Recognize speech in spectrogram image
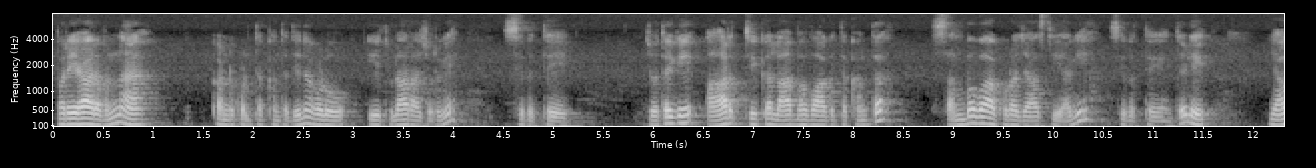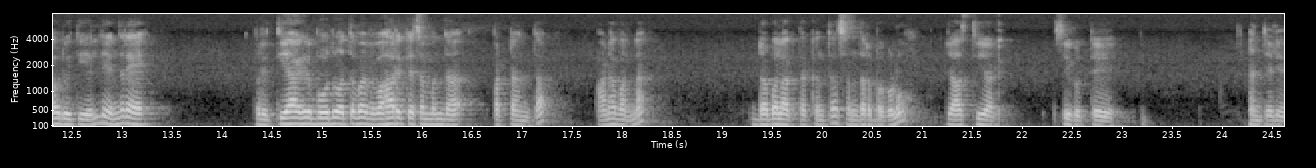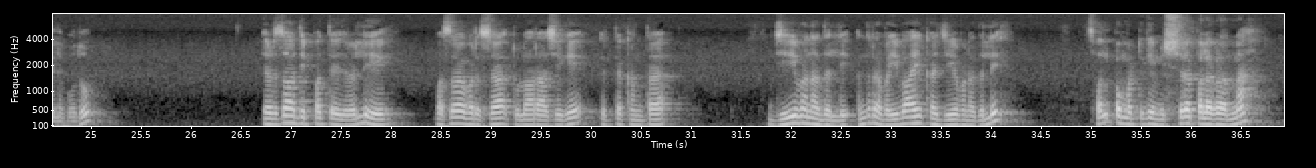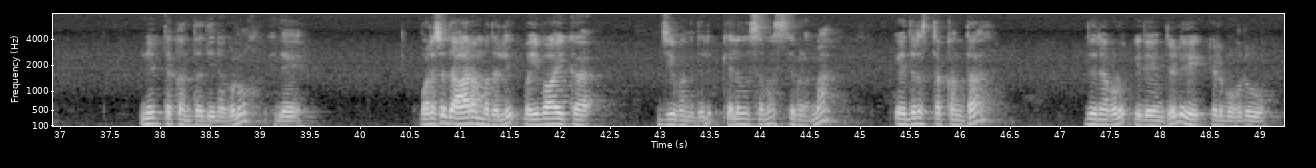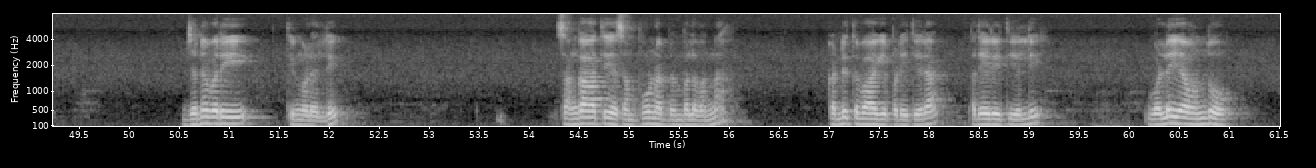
ಪರಿಹಾರವನ್ನು ಕಂಡುಕೊಳ್ತಕ್ಕಂಥ ದಿನಗಳು ಈ ತುಲಾರಾಶಿಯವರಿಗೆ ಸಿಗುತ್ತೆ. ಜೊತೆಗೆ ಆರ್ಥಿಕ ಲಾಭವಾಗತಕ್ಕಂಥ ಸಂಭವ ಕೂಡ ಜಾಸ್ತಿಯಾಗಿ ಸಿಗುತ್ತೆ ಅಂಥೇಳಿ ಯಾವ ರೀತಿಯಲ್ಲಿ ಅಂದರೆ ವೃತ್ತಿಯಾಗಿರ್ಬೋದು ಅಥವಾ ವ್ಯವಹಾರಕ್ಕೆ ಸಂಬಂಧಪಟ್ಟಂಥ ಹಣವನ್ನು ಡಬಲ್ ಆಗ್ತಕ್ಕಂಥ ಸಂದರ್ಭಗಳು ಜಾಸ್ತಿಯಾಗಿ ಸಿಗುತ್ತೆ ಅಂಥೇಳಿ ಹೇಳ್ಬೋದು. ಎರಡು ಸಾವಿರದ ಇಪ್ಪತ್ತೈದರಲ್ಲಿ ಹೊಸ ವರ್ಷ ತುಲಾರಾಶಿಗೆ ಇರ್ತಕ್ಕಂಥ ಜೀವನದಲ್ಲಿ, ಅಂದರೆ ವೈವಾಹಿಕ ಜೀವನದಲ್ಲಿ ಸ್ವಲ್ಪ ಮಟ್ಟಿಗೆ ಮಿಶ್ರ ಫಲಗಳನ್ನು ನೀಡ್ತಕ್ಕಂಥ ದಿನಗಳು ಇದೆ. ವರ್ಷದ ಆರಂಭದಲ್ಲಿ ವೈವಾಹಿಕ ಜೀವನದಲ್ಲಿ ಕೆಲವು ಸಮಸ್ಯೆಗಳನ್ನು ಎದುರಿಸ್ತಕ್ಕಂಥ ದಿನಗಳು ಇದೆ ಅಂತೇಳಿ ಹೇಳಬಹುದು. ಜನವರಿ ತಿಂಗಳಲ್ಲಿ ಸಂಗಾತಿಯ ಸಂಪೂರ್ಣ ಬೆಂಬಲವನ್ನು ಖಂಡಿತವಾಗಿ ಪಡಿತೀರಾ? ಅದೇ ರೀತಿಯಲ್ಲಿ ಒಳ್ಳೆಯ ಒಂದು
